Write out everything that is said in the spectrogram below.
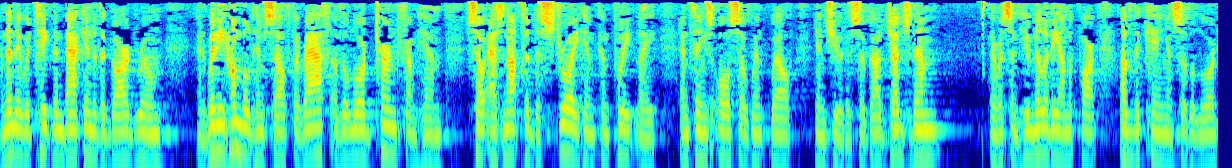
and then they would take them back into the guard room. And when he humbled himself, the wrath of the Lord turned from him so as not to destroy him completely. And things also went well in Judah. So God judged them. There was some humility on the part of the king, and so the Lord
